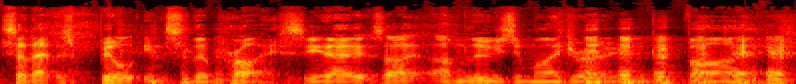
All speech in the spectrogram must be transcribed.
so that was built into the price. You know, it's like I'm losing my drone. Goodbye.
